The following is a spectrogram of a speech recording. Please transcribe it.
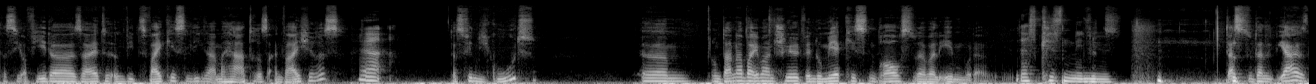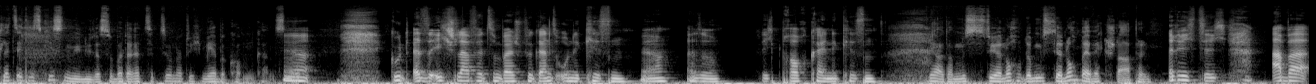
dass sie auf jeder Seite irgendwie zwei Kissen liegen, einmal härteres, ein weicheres. Ja. Das finde ich gut. Ähm, und dann aber immer ein Schild, wenn du mehr Kissen brauchst oder weil eben, oder Das Kissenmenü. Dass du dann, ja, das ist letztendlich das Kissenmenü, dass du bei der Rezeption natürlich mehr bekommen kannst. Ne? Ja. Gut, also ich schlafe zum Beispiel ganz ohne Kissen, ja. Also ich brauche keine Kissen. ja, da müsstest du ja noch, da müsstest du ja noch mehr wegstapeln. Richtig. Aber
